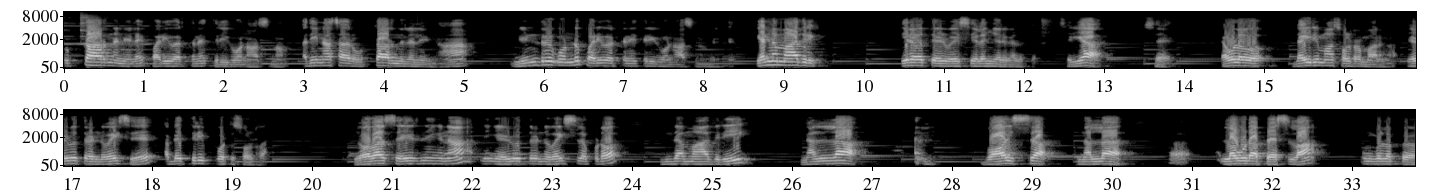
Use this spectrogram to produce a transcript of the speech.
உட்கார்ந்த நிலை பரிவர்த்தனை திரிகோணாசனம். அது என்ன சார்? உட்கார்ந்த நிலைன்னா நின்று கொண்டு பரிவர்த்தனை திரிகோணாசனம் இருக்கு. என்ன மாதிரி? இருபத்தேழு வயசு இளைஞர்களுக்கு. சரியா? சரி. எவ்வளோ தைரியமாக சொல்கிற மாதிரிங்க எழுபத்தி ரெண்டு வயசு அப்படியே திருப்பி போட்டு சொல்கிறேன் யோகா செய்யிருந்தீங்கன்னா நீங்கள் எழுபத்தி ரெண்டு வயசில் கூட இந்த மாதிரி நல்லா வாய்ஸாக நல்லா லவுடா பேசலாம். உங்களுக்கு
